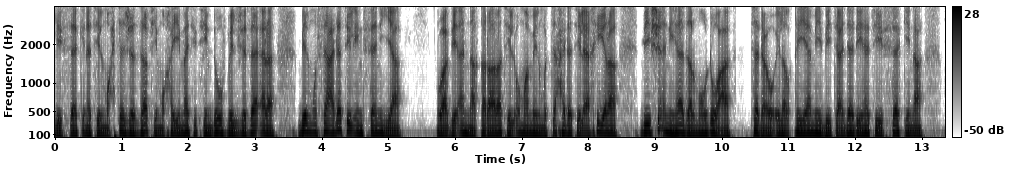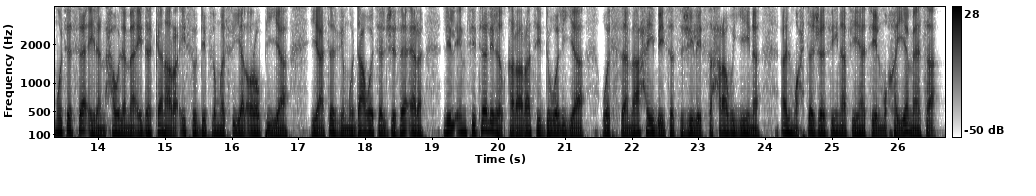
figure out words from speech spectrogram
للساكنة المحتجزة في مخيمات تندوف بالجزائر بالمساعدة الإنسانية وبأن قرارات الأمم المتحدة الأخيرة بشأن هذا الموضوع تدعو إلى القيام بتعداد هذه الساكنة متسائلا حول ما إذا كان رئيس الدبلوماسية الأوروبية يعتزم دعوة الجزائر للامتثال للقرارات الدولية والسماح بتسجيل الصحراويين المحتجزين في هذه المخيمات.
